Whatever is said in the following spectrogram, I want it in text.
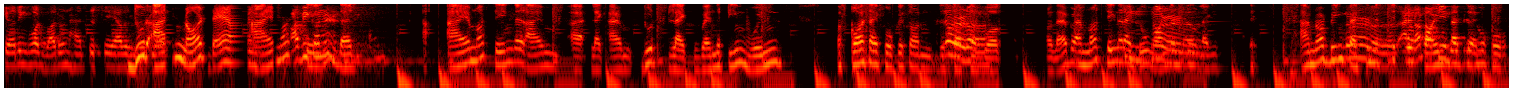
hearing what Varun had to say, I was dude. Like, I'm not. Damn. I'm not saying gonna... that. I am not saying that I'm uh, like I'm dude. Like when the team wins, of course I focus on the no, stuff no, no. that works or that. But I'm not saying that I don't want them to like. I'm not being pessimistic to a point that there's no hope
